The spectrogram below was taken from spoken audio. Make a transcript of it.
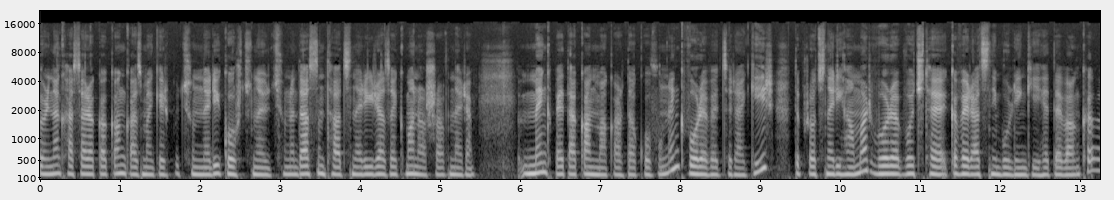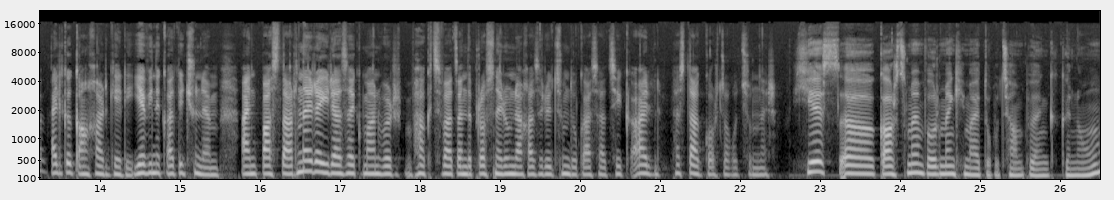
օրինակ հասարակական կազմակերպությունների գործունեությունը, դասընթացների իրազեկման արշավները, մենք պետական մակարդակով ունենք որևէ ծրագիր դպրոցների համար, որը ոչ թե կվերացնի բուլինգի հետևանքը, այլ կկանխարգելի։ Եվ ի նկատի ունեմ այն պաստառները իրազեկման, որ հակցված են դպրոցներում նախազրույցում դուք ասացիք, այլ հստակ գործողություններ։ Ես կարծում եմ, որ մենք հիմա այդ ուղությամբ ենք գնում։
